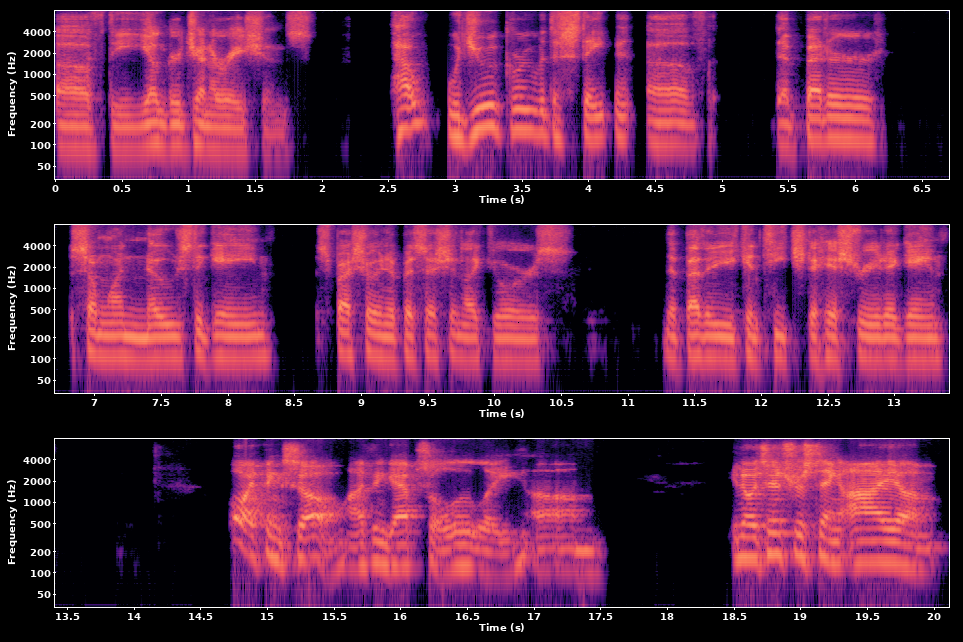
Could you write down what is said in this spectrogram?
of the younger generations, how would you agree with the statement of the better someone knows the game, especially in a position like yours, the better you can teach the history of the game? Oh, I think so. I think absolutely. Um, you know, it's interesting. I um,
